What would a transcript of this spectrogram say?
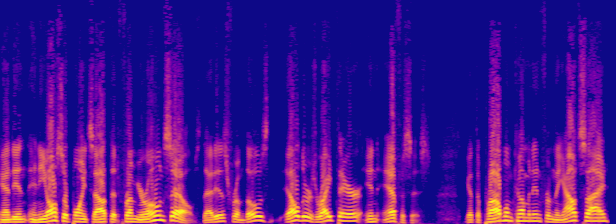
And in, and he also points out that from your own selves, that is from those elders right there in Ephesus, you got the problem coming in from the outside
